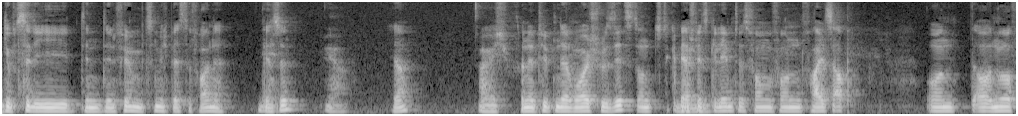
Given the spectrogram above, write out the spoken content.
Gibt's ja die, den, den Film Ziemlich beste Freunde? Kennst du? Ja. Ja. Aber ich, Von dem Typen, der im Rollstuhl sitzt und querschnittsgelähmt ist vom, von Hals ab. und auch nur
